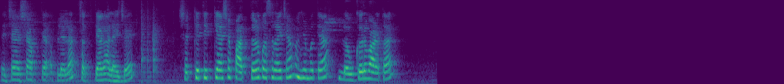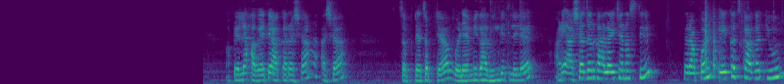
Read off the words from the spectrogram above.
त्याच्या अशा आपल्या आपल्याला चकत्या घालायच्या आहेत. शक्य तितक्या अशा पातळ पसरायच्या म्हणजे मग त्या लवकर वाळतात. आपल्याला हव्या त्या आकार अशा अशा चपट्या चपट्या वड्या मी घालून घेतलेल्या आहेत. आणि अशा जर घालायच्या नसतील तर आपण एकच कागद घेऊन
